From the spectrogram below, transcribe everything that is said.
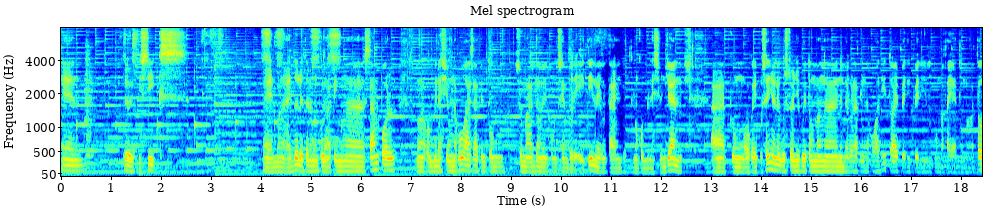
and 36. Ayan mga idol, ito naman po yung ating mga sample, mga kombinasyong nakuha sa ating pong sumada ngayon pong December 18. Meron tayong tatlong kombinasyon dyan. At kung okay po sa inyo, nagustuhan niyo po itong mga numero natin nakuha dito, ay pwedeng pwede nyo pong mataya itong mga to.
